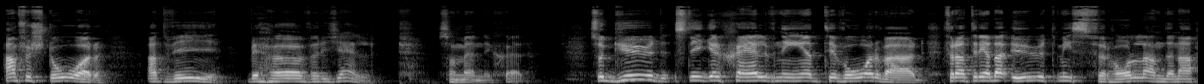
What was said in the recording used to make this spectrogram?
Han förstår att vi behöver hjälp som människor. Så Gud stiger själv ned till vår värld för att reda ut missförhållandena.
